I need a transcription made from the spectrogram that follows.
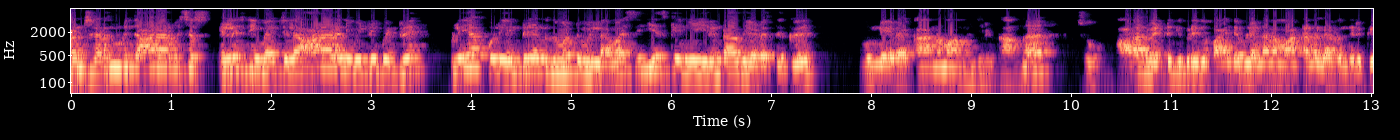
ஃப்ரெண்ட்ஸ் நடந்து முடிஞ்ச ஆர்ஆர் விசஸ் எல்எஸ்டி மேட்ச்ல ஆர்ஆர் அணி வெற்றி பெற்று பிளே ஆஃப் குழு என்ட்ரி ஆனது மட்டும் இல்லாம சிஎஸ்கே அணியை இரண்டாவது இடத்துக்கு முன்னேற காரணமா அமைஞ்சிருக்காங்க. சோ ஆர்ஆர் வெற்றிக்கு பிறகு பாயிண்ட் டேபிள் என்னென்ன மாற்றங்கள் நடந்திருக்கு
